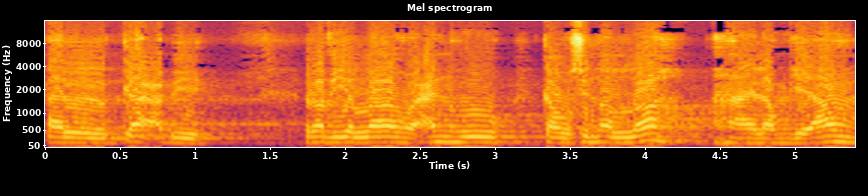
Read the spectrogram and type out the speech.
al-Ka'bi radiyallahu anhu. Cầu xin Allah hài lòng về ông,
